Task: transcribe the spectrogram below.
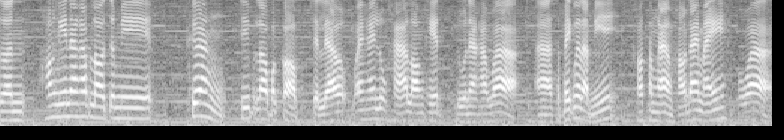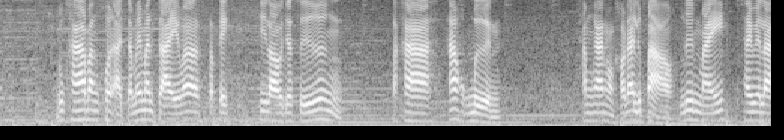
ส่วนห้องนี้นะครับเราจะมีเครื่องที่เราประกอบเสร็จแล้วไว้ให้ลูกค้าลองเทสดูนะครับว่าสเปคระดับนี้เขาทำงานของเขาได้ไหม เพราะว่าลูกค้าบางคนอาจจะไม่มั่นใจว่าสเปคที่เราจะซื้อราคา 5-6หมื่น ทำงานของเขาได้หรือเปล่า ลื่นไหม ใช้เวลา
